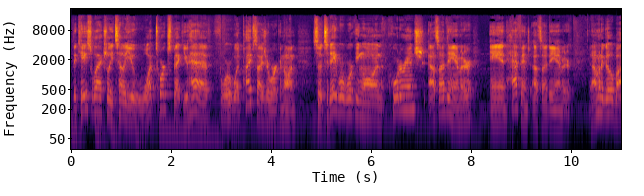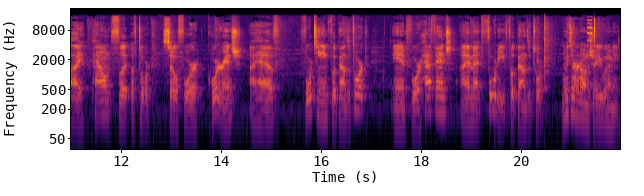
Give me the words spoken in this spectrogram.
The case will actually tell you what torque spec you have for what pipe size you're working on. So today we're working on quarter inch outside diameter and half inch outside diameter. And I'm gonna go by pound foot of torque. So for quarter inch, I have 14 foot-pounds of torque, and for half inch, I am at 40 foot-pounds of torque. Let me turn it on and show you what I mean.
